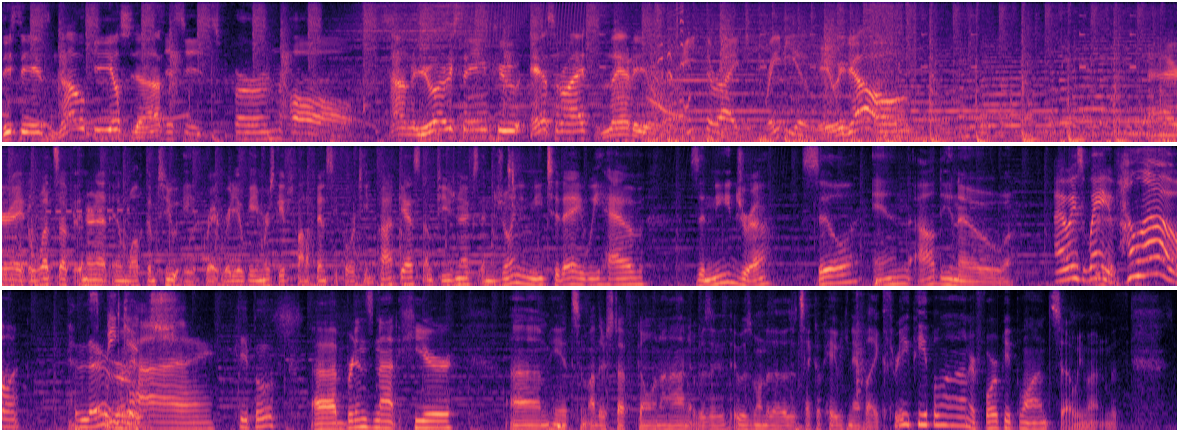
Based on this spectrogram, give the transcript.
This is Naoki Yoshida, This is Fern Hall. and you are listening to S-Right Radio. Aetheryte Radio. Here we go! All right, what's up, internet, and welcome to Eighth Grade Radio Gamerscape's Final Fantasy XIV podcast. I'm FusionX, and joining me today we have Zanidra, Sil, and Aldino. I always wave. Hello. Hello, Speaking. Hi. people. Uh, Bryn's not here. Um, he had some other stuff going on. It was a, it was one of those. It's like okay, we can have like three people on or four people on, so we went with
